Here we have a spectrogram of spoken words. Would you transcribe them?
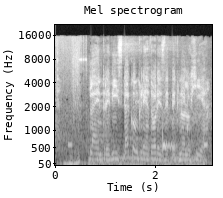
la entrevista con creadores de tecnología.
